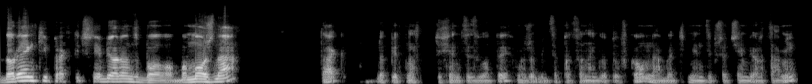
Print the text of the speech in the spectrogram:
do ręki praktycznie biorąc, bo, bo można, tak, do 15 tysięcy złotych może być zapłacone gotówką, nawet między przedsiębiorcami.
